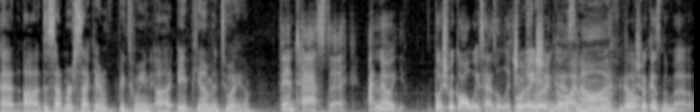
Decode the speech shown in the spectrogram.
at uh, December 2nd between uh, 8 p.m. and 2 a.m. Fantastic. I know Bushwick always has a lituation going on. move, yeah. Bushwick is the move.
